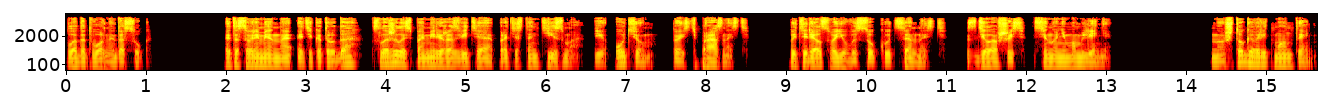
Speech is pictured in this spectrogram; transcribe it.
плодотворный досуг. Эта современная этика труда сложилась по мере развития протестантизма, и отиум, то есть праздность, потерял свою высокую ценность, сделавшись синонимом лени. Но что говорит Монтень?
